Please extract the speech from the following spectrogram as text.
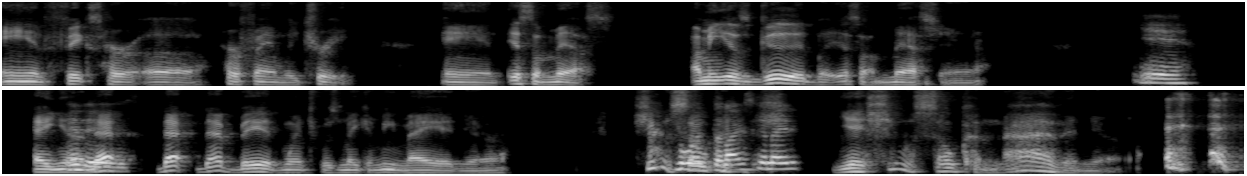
and fix her uh her family tree. And it's a mess. I mean, it's good, but it's a mess, you know. Yeah, And you it know that is. that that bed wench was making me mad, you know. She was so the light lady? yeah, she was so conniving, you know.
